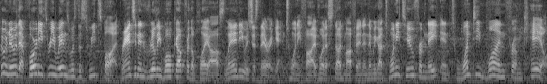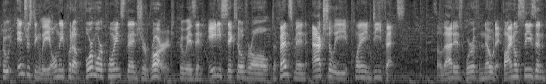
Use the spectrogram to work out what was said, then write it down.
Who knew that 43 wins was the sweet spot? Rantanen really woke up for the playoffs. Landy was just there again, 25. What a stud muffin. And then we got 22 from Nate and 21 from Cale, who interestingly only put up four more points than Girard, who is an 86 overall defenseman, actually playing defense. So that is worth noting. Final season,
